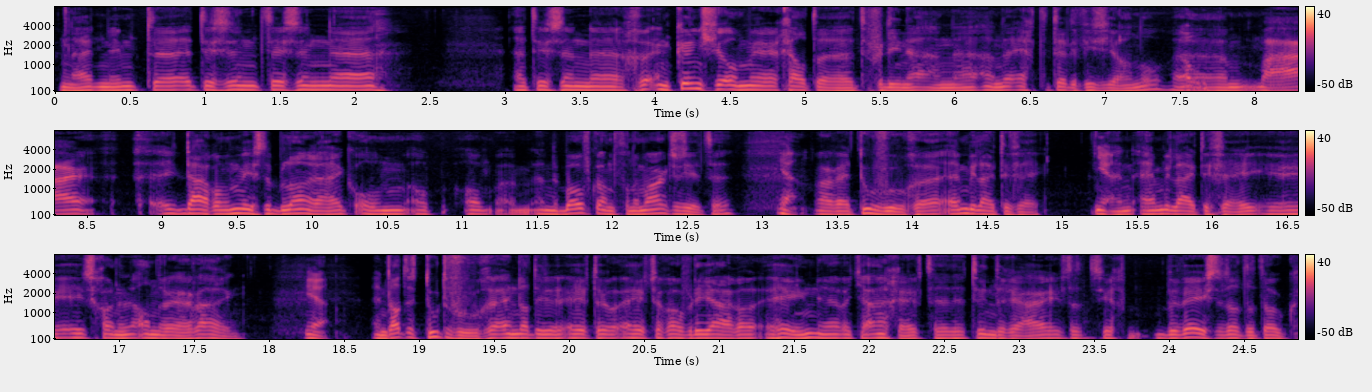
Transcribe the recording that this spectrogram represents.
Nou, het, neemt, eh, het is een, het is een, eh, het is een, eh, een kunstje om meer geld eh, te verdienen aan, eh, aan de echte televisiehandel. Oh. Ehm, maar daarom is het belangrijk om, op, om aan de bovenkant van de markt te zitten, Ja. waar wij toevoegen Ambilight TV. Ja. En Ambilight TV is gewoon een andere ervaring. Ja. En dat is toe te voegen. En dat heeft, heeft zich over de jaren heen, wat je aangeeft, eh, de 20 jaar, heeft het zich bewezen dat het ook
